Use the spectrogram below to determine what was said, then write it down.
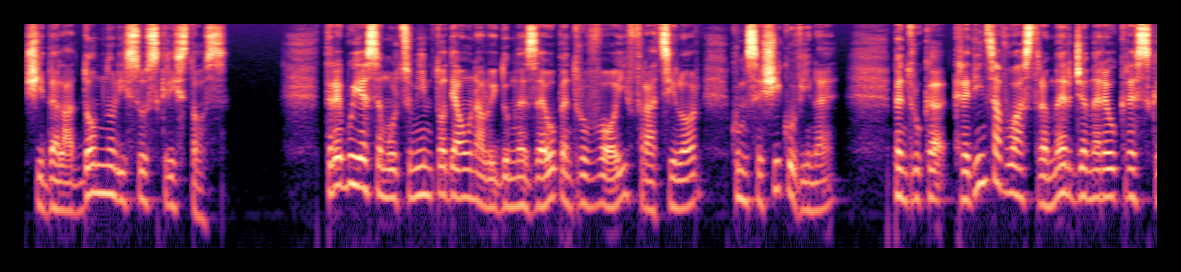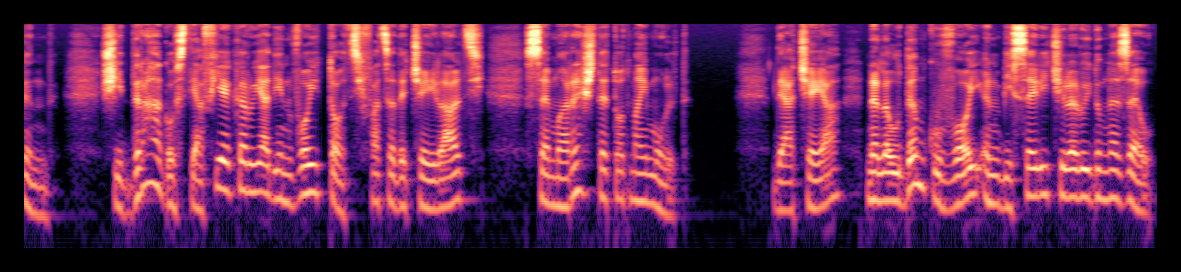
și de la Domnul Isus Hristos. Trebuie să mulțumim totdeauna lui Dumnezeu pentru voi, fraților, cum se și cuvine, pentru că credința voastră merge mereu crescând și dragostea fiecăruia din voi toți față de ceilalți se mărește tot mai mult. De aceea ne lăudăm cu voi în bisericile lui Dumnezeu,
